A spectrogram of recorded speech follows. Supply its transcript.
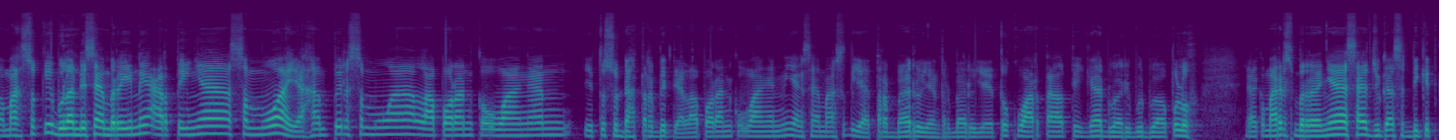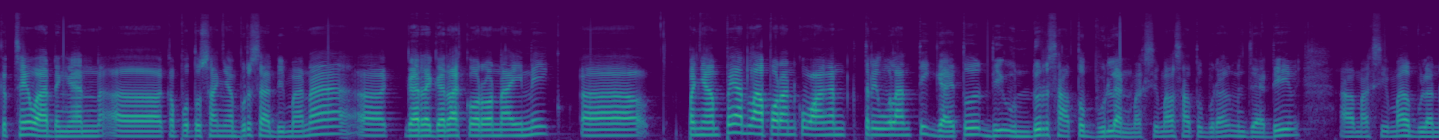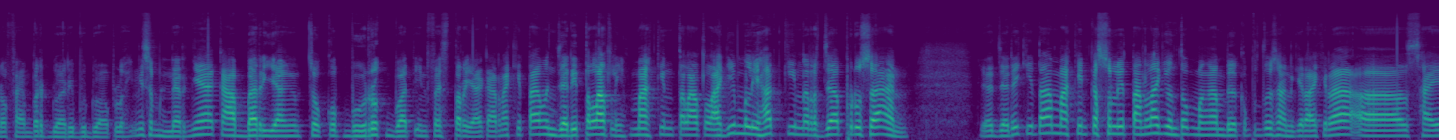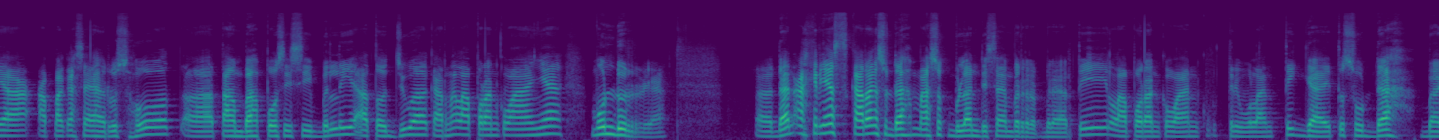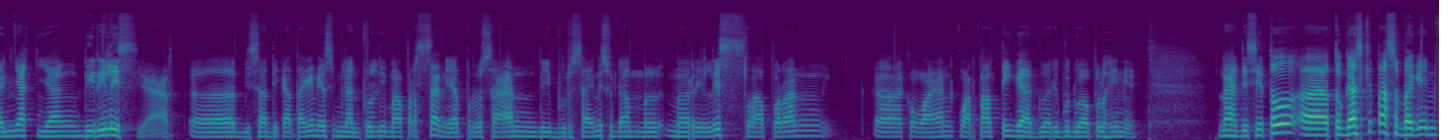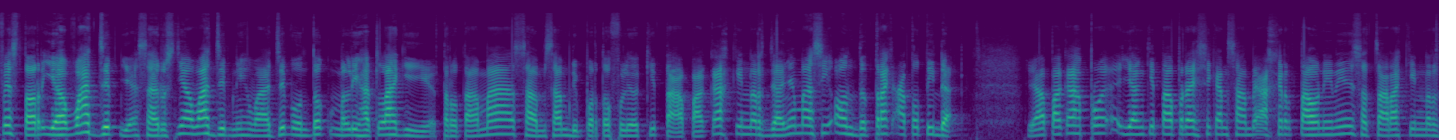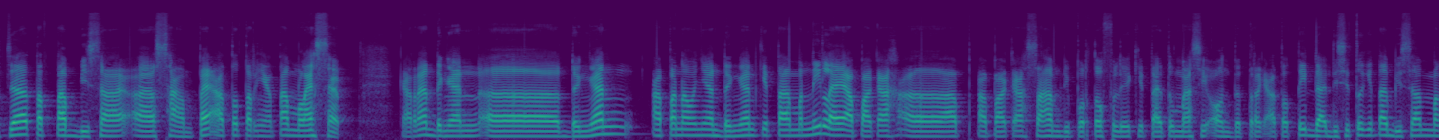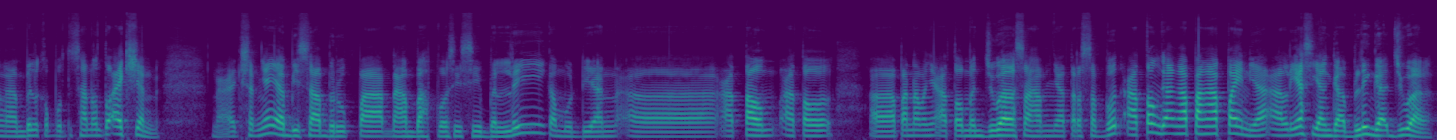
Memasuki bulan Desember ini artinya semua ya, hampir semua laporan keuangan itu sudah terbit ya. Laporan keuangan ini yang saya maksud ya terbaru, yang terbaru yaitu kuartal 3 2020. Ya, kemarin sebenarnya saya juga sedikit kecewa dengan uh, keputusannya bursa di mana uh, gara-gara corona ini uh, penyampaian laporan keuangan triwulan 3 itu diundur satu bulan, maksimal satu bulan menjadi uh, maksimal bulan November 2020. Ini sebenarnya kabar yang cukup buruk buat investor ya karena kita menjadi telat nih, makin telat lagi melihat kinerja perusahaan. Ya, jadi kita makin kesulitan lagi untuk mengambil keputusan. Kira-kira uh, saya apakah saya harus hold, uh, tambah posisi beli atau jual karena laporan keuangannya mundur ya. Eh, dan akhirnya sekarang sudah masuk bulan Desember, berarti laporan keuangan triwulan 3 itu sudah banyak yang dirilis ya. E, bisa dikatakan ya 95% ya perusahaan di bursa ini sudah merilis laporan e, keuangan kuartal 3 2020 ini. Nah, di situ uh, tugas kita sebagai investor ya wajib ya, seharusnya wajib nih, wajib untuk melihat lagi terutama saham-saham di portofolio kita apakah kinerjanya masih on the track atau tidak. Ya, apakah pro yang kita proyeksikan sampai akhir tahun ini secara kinerja tetap bisa uh, sampai atau ternyata meleset. Karena dengan uh, dengan apa namanya dengan kita menilai apakah uh, apakah saham di portofolio kita itu masih on the track atau tidak di situ kita bisa mengambil keputusan untuk action. Nah, actionnya ya bisa berupa nambah posisi beli, kemudian uh, atau atau uh, apa namanya atau menjual sahamnya tersebut atau nggak ngapa-ngapain ya, alias yang nggak beli nggak jual.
